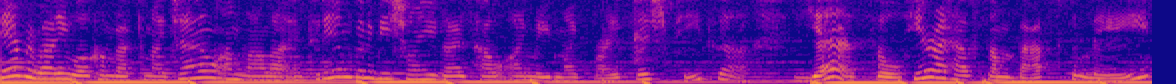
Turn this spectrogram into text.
Hey everybody, welcome back to my channel. I'm Lala and today I'm going to be showing you guys how I made my fried fish pizza. Yes, so here I have some bass filet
